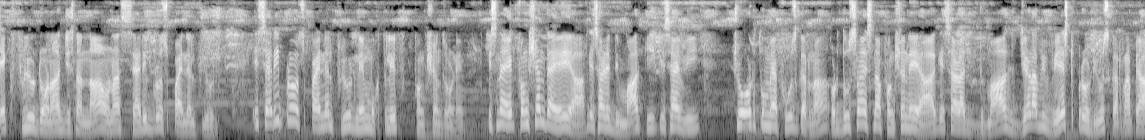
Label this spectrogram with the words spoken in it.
एक फ्लूड होना, जिसका ना होना सैरिब्रोस्पाइनल फ्लूड इस सैरिब्रोस्पाइनल फ्लूड ने मुख्तलिफ़ फ़ंक्शन होने। इसना एक फ़ंक्शन तो यह है कि साढ़े दिमाग की किसी भी चोट तो महफूज करना, और दूसरा इसका फ़ंक्शन ये आ कि सारा दिमाग जड़ा भी वेस्ट प्रोड्यूस करना पाया,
